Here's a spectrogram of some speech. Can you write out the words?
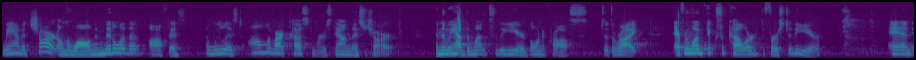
We have a chart on the wall in the middle of the office and we list all of our customers down this chart. And then we have the months of the year going across to the right. Everyone picks a color the first of the year. And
